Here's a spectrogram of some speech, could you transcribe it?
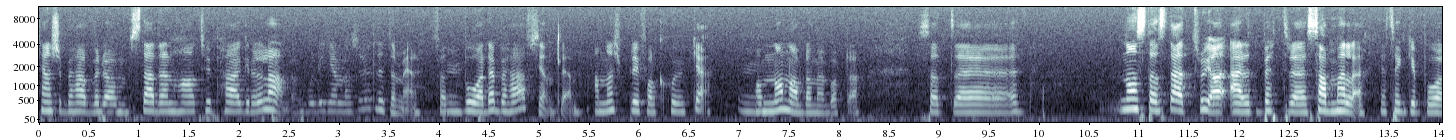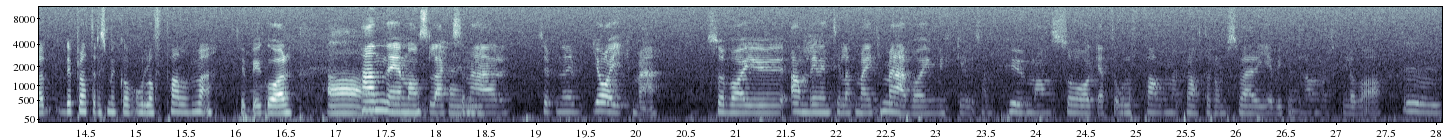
Kanske behöver de, städaren ha typ högre lön. De borde jämnas ut lite mer. För att mm. båda behövs egentligen. Annars blir folk sjuka. Mm. Om någon av dem är borta. Så att eh, någonstans där tror jag är ett bättre samhälle. Jag tänker på, det pratades mycket om Olof Palme typ igår. Ah. Han är någon slags sån här typ när jag gick med, så var ju anledningen till att man gick med var ju mycket liksom hur man såg att Olof Palme pratade om Sverige, vilket land det skulle vara. Mm.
